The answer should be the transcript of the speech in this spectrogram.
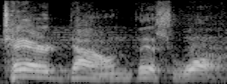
tear down this wall.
